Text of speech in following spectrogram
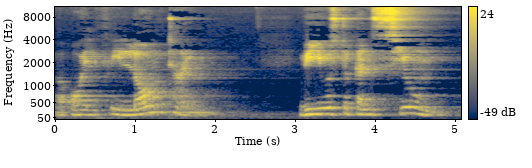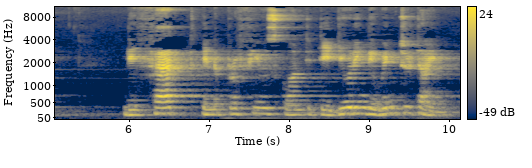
uh, oil free long time. We used to consume the fat in a profuse quantity during the winter time.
